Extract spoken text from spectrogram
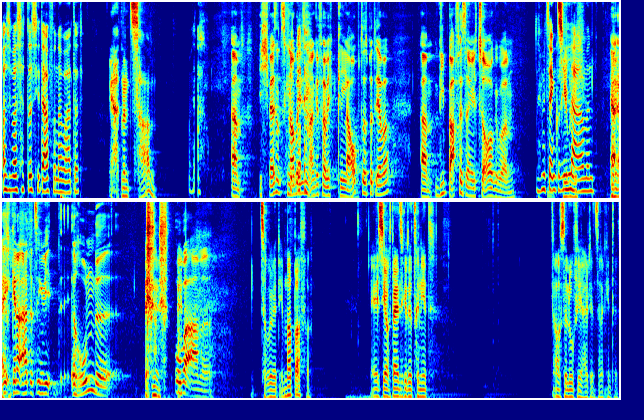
Also was hat er sich davon erwartet? Er hat einen Zahn. Ähm, ich weiß nicht genau bei diesem Angriff, aber ich glaube, dass bei der war. Ähm, wie buff ist eigentlich Zoro geworden? Mit seinen. Gorilla-Armen. Ja, Ja. äh, genau, er hat jetzt irgendwie runde Oberarme. Zoro wird immer buffer. Er ist ja auch der Einzige, der trainiert. Außer Luffy halt in seiner Kindheit.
